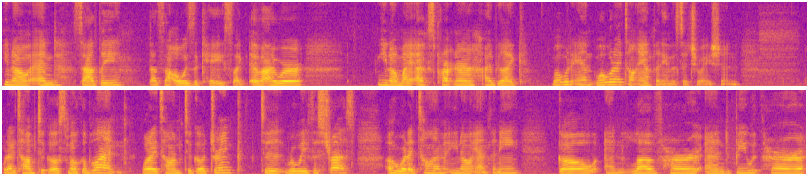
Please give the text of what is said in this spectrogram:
You know, and sadly, that's not always the case. Like, if I were, you know, my ex-partner, I'd be like, what would, An what would I tell Anthony in this situation? Would I tell him to go smoke a blunt? Would I tell him to go drink? to relieve the stress. Or would I tell him, you know, Anthony, go and love her and be with her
